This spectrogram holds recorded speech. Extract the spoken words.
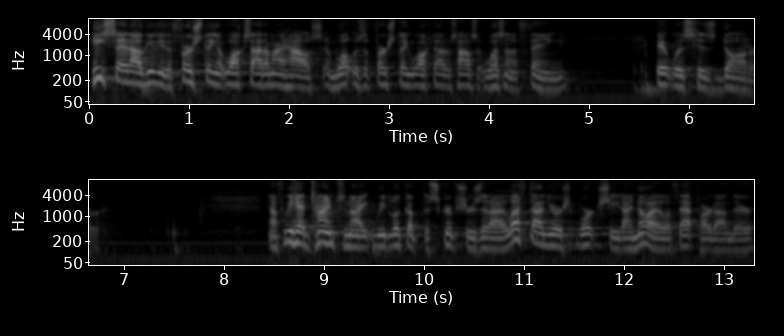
He said, I'll give you the first thing that walks out of my house. And what was the first thing walked out of his house? It wasn't a thing, it was his daughter. Now, if we had time tonight, we'd look up the scriptures that I left on your worksheet. I know I left that part on there.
